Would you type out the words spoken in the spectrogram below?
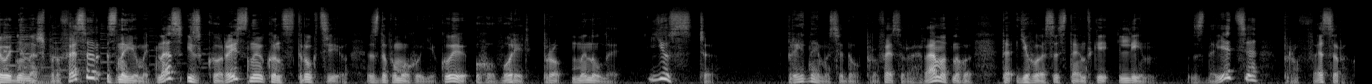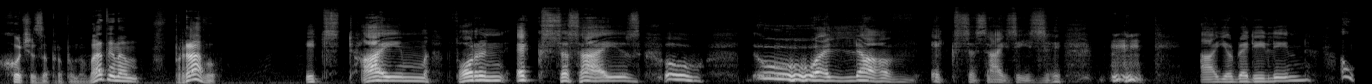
Сьогодні наш професор знайомить нас із корисною конструкцією, з допомогою якої говорять про минуле used to. Приєднаємося до професора грамотного та його асистентки Лін. Здається, професор хоче запропонувати нам вправу. It's time for an exercise. Oh, oh, I love exercises. Are you ready, Lynn? Oh,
